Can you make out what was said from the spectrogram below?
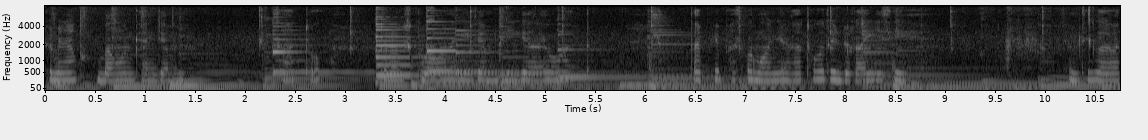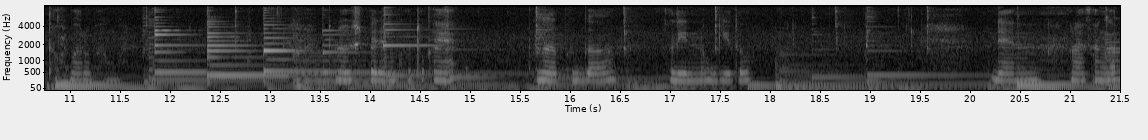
Sebenarnya aku bangun kan jam satu. Terus kebangun lagi jam 3 lewat. Tapi pas bangun jam satu aku tidur lagi sih. Jam 3 lewat aku baru bangun. Terus badanku tuh kayak pegel-pegel linu gitu. Dan ngerasa nggak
